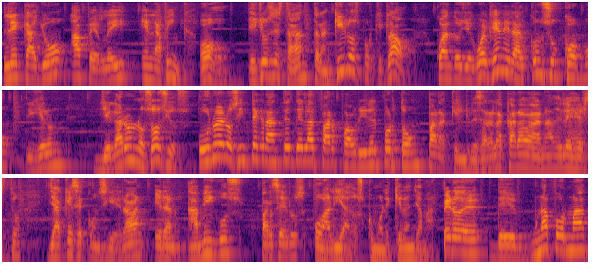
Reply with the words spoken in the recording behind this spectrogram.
le cayó a Ferley en la finca. Ojo, ellos estaban tranquilos porque claro, cuando llegó el general con su combo, dijeron Llegaron los socios. Uno de los integrantes de la FARC fue a abrir el portón para que ingresara la caravana del ejército, ya que se consideraban eran amigos parceros o aliados, como le quieran llamar. Pero de, de, una forma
